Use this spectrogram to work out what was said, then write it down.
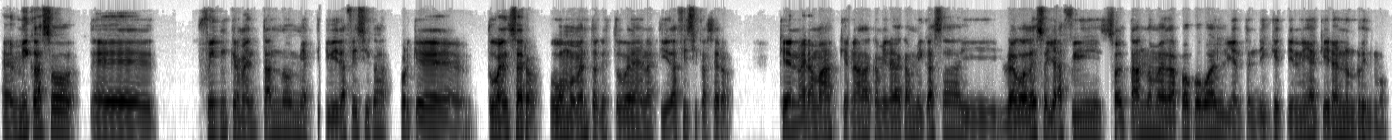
En mi caso, eh, fui incrementando mi actividad física porque tuve en cero. Hubo un momento que estuve en actividad física cero, que no era más que nada caminar acá en mi casa y luego de eso ya fui soltándome de a poco igual y entendí que tenía que ir en un ritmo.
